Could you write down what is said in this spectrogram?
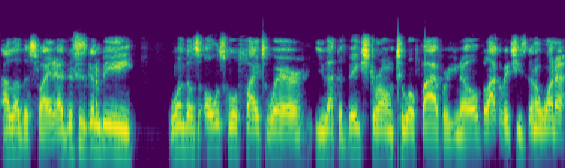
I love this fight. Uh, this is going to be one of those old school fights where you got the big, strong 205, where, you know, Blachowicz, he's going to want to,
